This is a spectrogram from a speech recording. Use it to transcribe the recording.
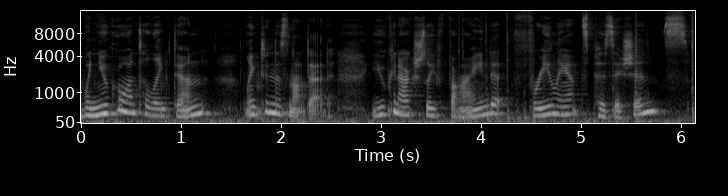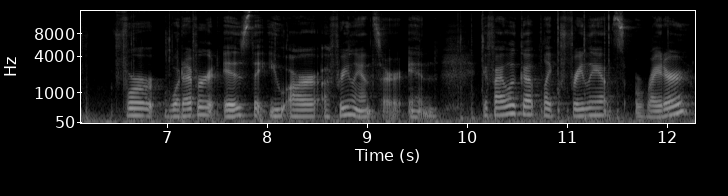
when you go onto LinkedIn, LinkedIn is not dead. You can actually find freelance positions for whatever it is that you are a freelancer in. If I look up like freelance writer,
